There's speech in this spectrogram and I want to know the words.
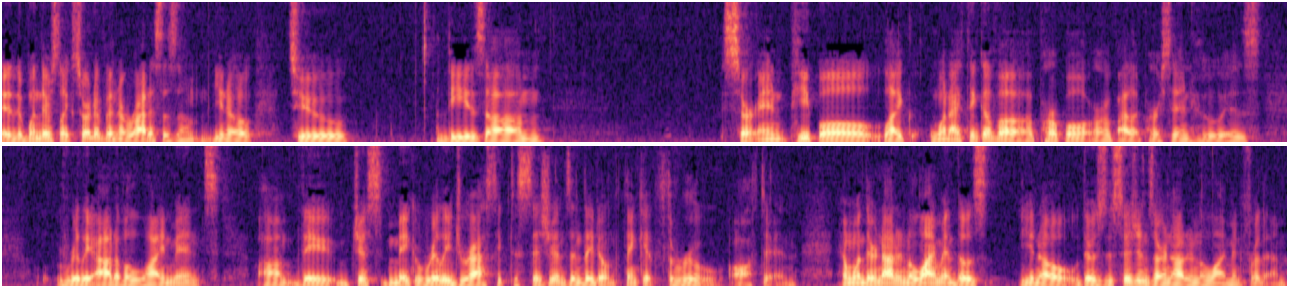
uh, when there's like sort of an eroticism you know to these um, certain people. Like when I think of a purple or a violet person who is really out of alignment, um, they just make really drastic decisions and they don't think it through often. And when they're not in alignment, those you know those decisions are not in alignment for them.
